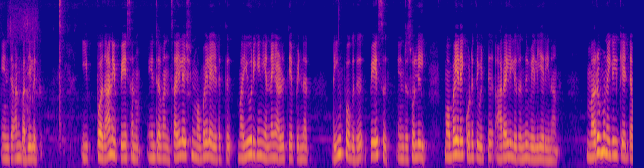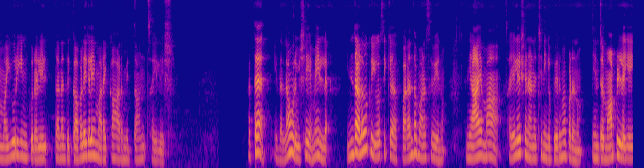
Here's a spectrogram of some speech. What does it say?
என்றான் பதிலுக்கு. இப்போ தான் நீ பேசணும் என்றவன் சைலேஷின் மொபைலை எடுத்து மயூரியின் எண்ணெய் அழுத்திய பின்னர் ரிங் போகுது பேசு என்று சொல்லி மொபைலை கொடுத்துவிட்டு அறையிலிருந்து வெளியேறினான். மறுமுனையில் கேட்ட மயூரியின் குரலில் தனது கவலைகளை மறைக்க ஆரம்பித்தான் சைலேஷ். அத்தை இதெல்லாம் ஒரு விஷயமே இல்லை. இந்த அளவுக்கு யோசிக்க பரந்த மனசு வேணும். நியாயமா சைலேஷை நினச்சி நீங்கள் பெருமைப்படணும் என்ற மாப்பிள்ளையை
